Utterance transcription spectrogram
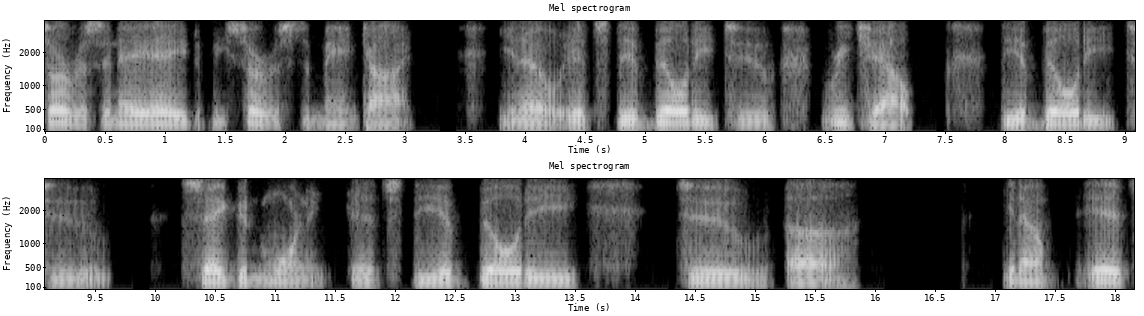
service in AA to be service to mankind. You know, it's the ability to reach out, the ability to say good morning. It's the ability to, uh, you know, it's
